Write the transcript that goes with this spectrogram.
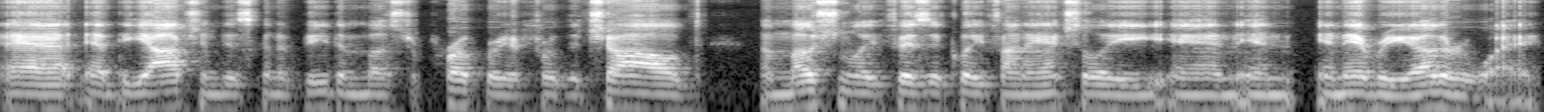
at, at the option that's going to be the most appropriate for the child emotionally, physically, financially, and in, in every other way.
